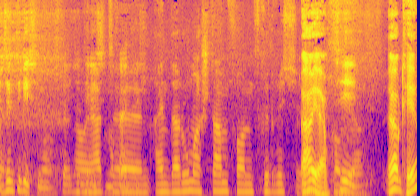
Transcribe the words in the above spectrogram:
äh, gentilissimo, hat gentilissimo Freddy. äh, einen Daruma-Stamm von Friedrich. Ah, ja. bekommen, Sì. Ja, okay.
